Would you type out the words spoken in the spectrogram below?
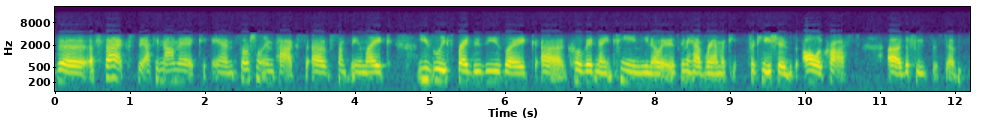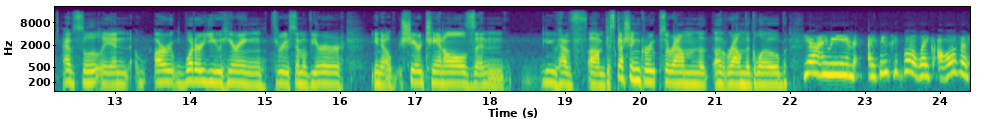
the effects, the economic and social impacts of something like easily spread disease like uh, COVID-19, you know, is going to have ramifications all across uh, the food system. Absolutely. And are what are you hearing through some of your, you know, shared channels and you have um, discussion groups around the around the globe. Yeah, I mean, I think people like all of us.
